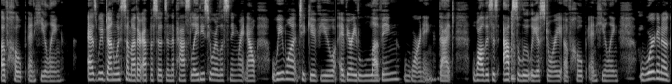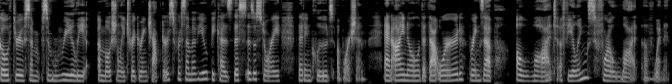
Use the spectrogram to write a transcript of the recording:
of hope and healing as we've done with some other episodes in the past, ladies who are listening right now, we want to give you a very loving warning that while this is absolutely a story of hope and healing, we're going to go through some, some really emotionally triggering chapters for some of you because this is a story that includes abortion. And I know that that word brings up a lot of feelings for a lot of women.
